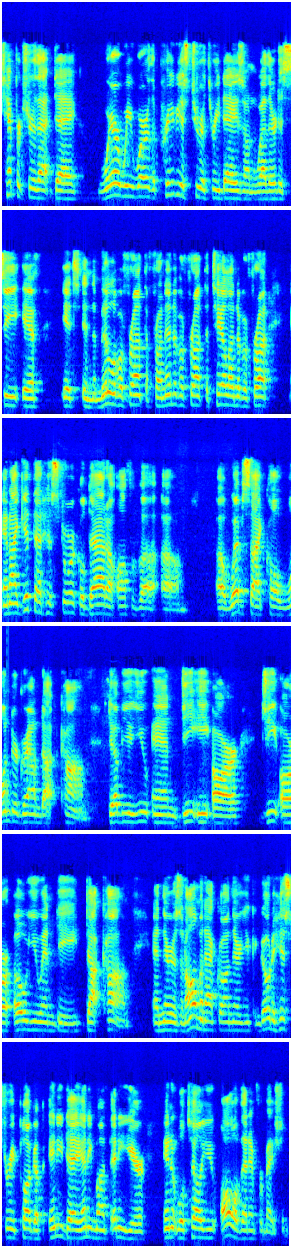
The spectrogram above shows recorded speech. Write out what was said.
temperature that day, where we were the previous two or three days on weather to see if it's in the middle of a front, the front end of a front, the tail end of a front. And I get that historical data off of a, um, a website called wunderground.com, W U N D E R G R O U N D.com. And there is an almanac on there. You can go to history, plug up any day, any month, any year, and it will tell you all of that information.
